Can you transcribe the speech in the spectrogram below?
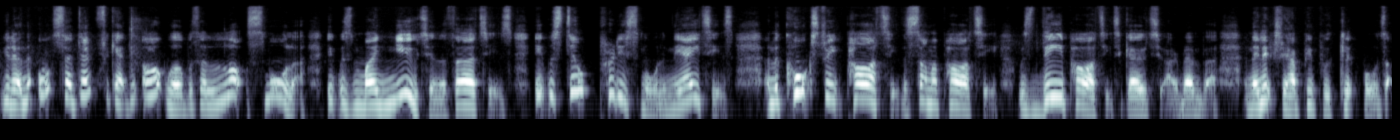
you know. And also, don't forget, the art world was a lot smaller. It was minute in the 30s. It was still pretty small in the 80s. And the Cork Street party, the summer party, was the party to go to, I remember. And they literally had people with clipboards at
